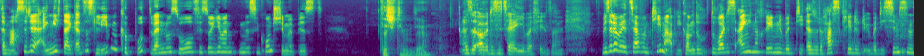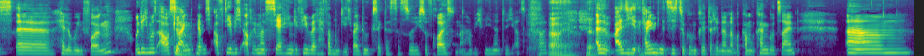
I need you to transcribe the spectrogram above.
Da machst du dir eigentlich dein ganzes Leben kaputt, wenn du so für so jemanden eine Synchronstimme bist. Das stimmt, ja. Also, aber das ist ja eh bei vielen Sachen. Wir sind aber jetzt ja vom Thema abgekommen. Du, du wolltest eigentlich noch reden über die, also du hast geredet über die Simpsons äh, Halloween-Folgen. Und ich muss auch sagen, genau. die ich, auf die habe ich auch immer sehr hingefiebert, vermutlich, weil du gesagt hast, dass du dich so freust. Und dann habe ich mich natürlich auch so gefreut. Ah, ja, ja. Also weiß ich, kann ich mich jetzt nicht so konkret erinnern, aber kann, kann gut sein. Ähm,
